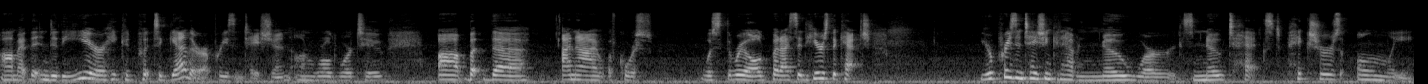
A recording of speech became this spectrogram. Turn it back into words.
um, at the end of the year he could put together a presentation on World War II. Uh, but the and I of course was thrilled. But I said, here's the catch. Your presentation can have no words, no text, pictures only.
